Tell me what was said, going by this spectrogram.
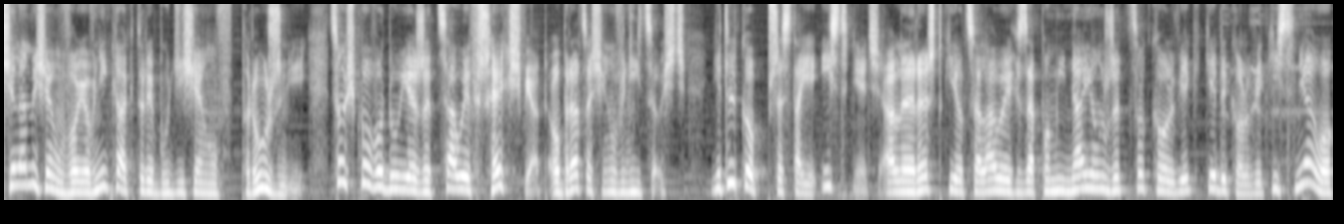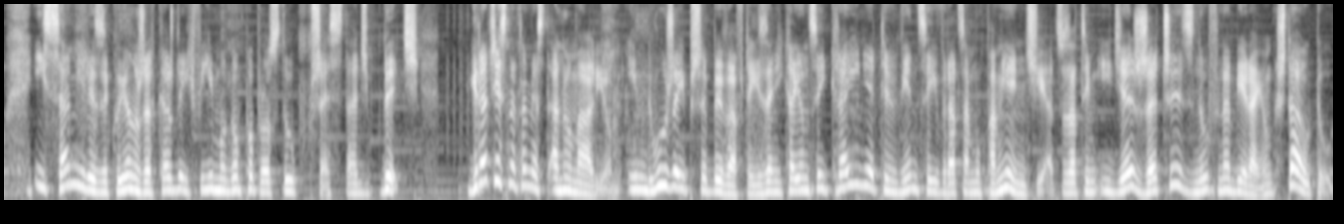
Wcielamy się w wojownika, który budzi się w próżni. Coś powoduje, że cały wszechświat obraca się w nicość. Nie tylko przestaje istnieć, ale resztki ocalałych zapominają, że cokolwiek kiedykolwiek istniało i sami ryzykują, że w każdej chwili mogą po prostu przestać być. Gracz jest natomiast anomalią. Im dłużej przebywa w tej zanikającej krainie, tym więcej wraca mu pamięci, a co za tym idzie, rzeczy znów nabierają kształtu.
